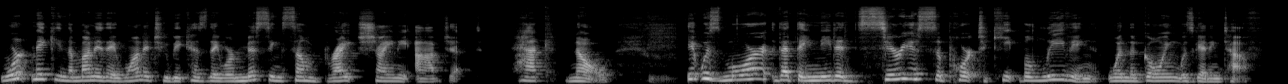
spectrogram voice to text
weren't making the money they wanted to because they were missing some bright, shiny object. Heck no. It was more that they needed serious support to keep believing when the going was getting tough.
